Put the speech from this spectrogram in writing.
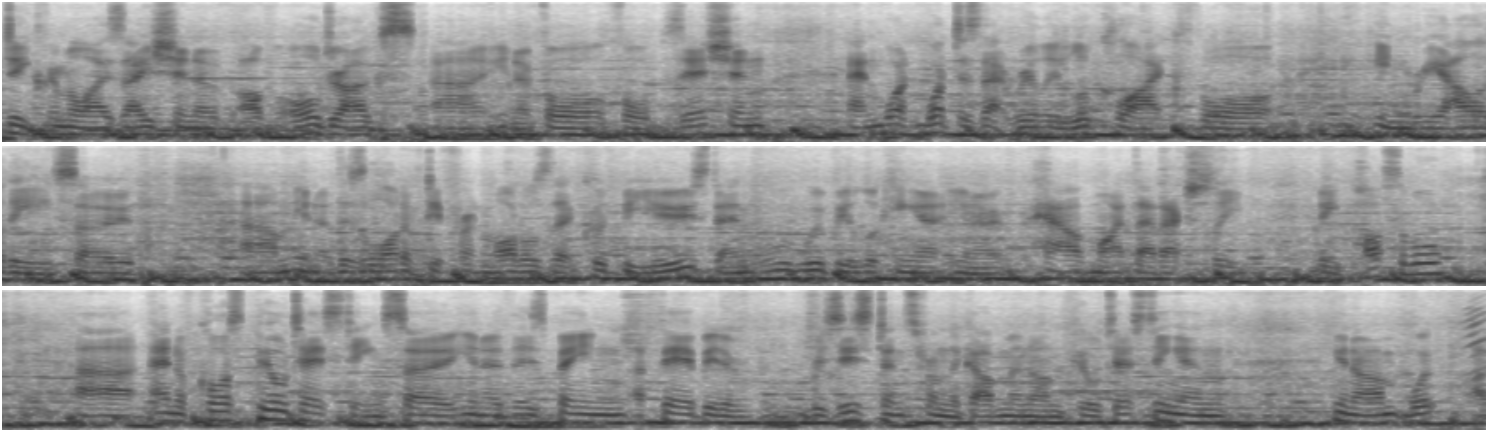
decriminalisation of, of all drugs, uh, you know, for, for possession, and what, what does that really look like for in reality? So, um, you know, there's a lot of different models that could be used, and we'll be looking at, you know, how might that actually be possible. Uh, and of course, pill testing. So, you know, there's been a fair bit of resistance from the government on pill testing, and you know, I,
